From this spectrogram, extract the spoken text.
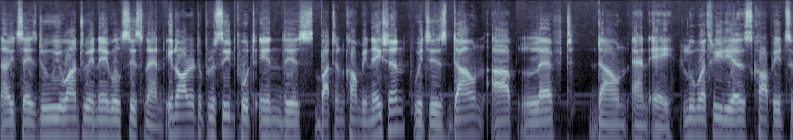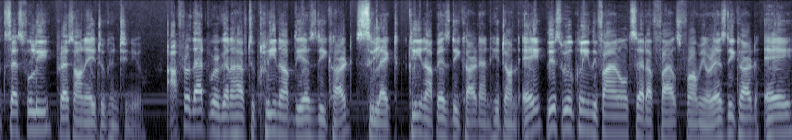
Now it says, do you want to enable SysNAND? In order to proceed, put in this button combination, which is down, up, left, down, and A. Luma 3DS copied successfully. Press on A to continue. After that, we're gonna have to clean up the SD card. Select clean up SD card and hit on A. This will clean the final set of files from your SD card. A,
